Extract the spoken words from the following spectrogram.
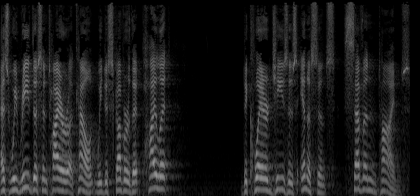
As we read this entire account, we discover that Pilate declared Jesus' innocence seven times.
